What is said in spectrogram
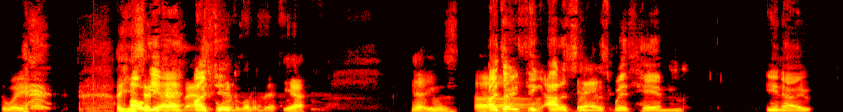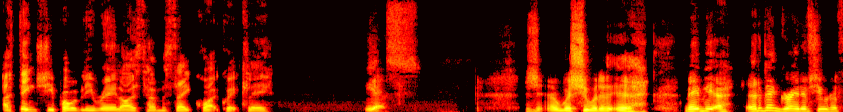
the way, like you Oh, said, he yeah, kind of I do- a little bit. Yeah, yeah, he was. Uh, I don't think Allyson yeah. was with him. You know, I think she probably realised her mistake quite quickly. Yes. I wish she would have. Uh, maybe uh, it would have been great if she would have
